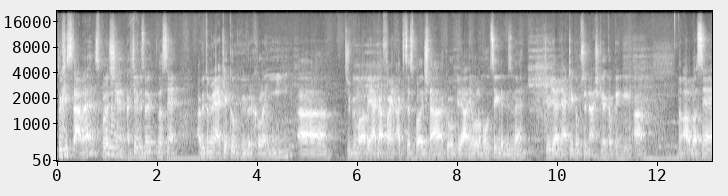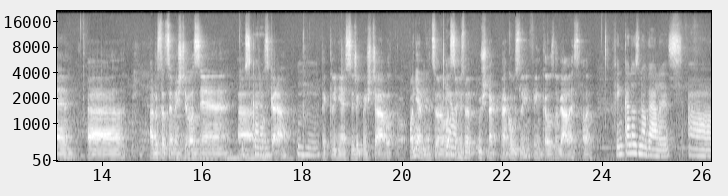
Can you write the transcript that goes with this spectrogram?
to chystáme společně a chtěli bychom vlastně, aby to mělo nějaké jako vyvrcholení a což by mohla být nějaká fajn akce společná, jako ideálně v Olomouci, kde bychom chtěli dělat nějaké jako přednášky a cuppingy. A, no ale vlastně uh, a dostat sem ještě vlastně uh, Oscara. Oscara. Mm-hmm. tak klidně si řekneš třeba o, o něm něco. No, vlastně Jo. my jsme už na, nakousli Finka Los Nogales, ale Finca Los Nogales a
